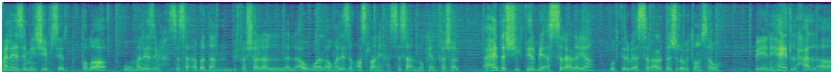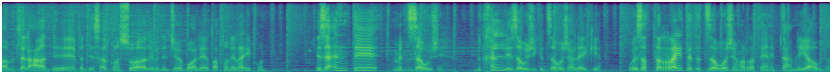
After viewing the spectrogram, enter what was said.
ما لازم يجيب سيرة الطلاق وما لازم يحسسها أبدا بفشلها الأول أو ما لازم أصلا يحسسها أنه كان فشل. هذا الشيء كتير بيأثر عليها وكتير بيأثر على تجربتهم سوا. بنهاية الحلقة مثل العادة بدي أسألكم السؤال اللي بدي تجاوبوا عليه وتعطوني رأيكم إذا أنت متزوجة بتخلي زوجك يتزوج عليكي وإذا اضطريتي تتزوجي مرة تانية بتعمليها أو لا؟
